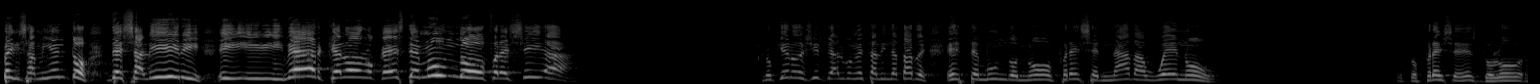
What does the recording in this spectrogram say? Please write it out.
Pensamientos de salir y, ver qué era lo que este mundo ofrecía. Pero quiero decirte algo en esta linda tarde. Este mundo no ofrece nada bueno. Lo que ofrece es dolor,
